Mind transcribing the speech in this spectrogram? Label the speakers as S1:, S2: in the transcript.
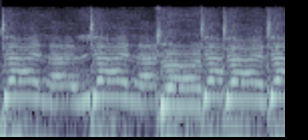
S1: Die, die, die, die, die, die.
